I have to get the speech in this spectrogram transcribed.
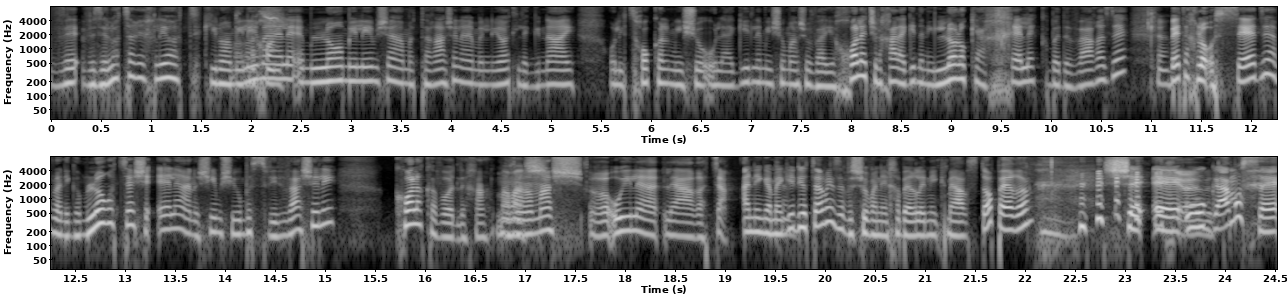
ו- וזה לא צריך להיות. כאילו, המילים נכון. האלה הם לא מילים שהמטרה שלהם היא להיות לגנאי, או לצחוק על מישהו, או להגיד למישהו משהו, והיכולת שלך להגיד, אני לא לוקח חלק בדבר הזה, כן. בטח לא עושה את זה, אבל אני גם לא רוצה שאלה האנשים שיהיו בסביבה שלי. כל הכבוד לך. ממש. זה ממש ראוי לה- להערצה. אני גם כן. אגיד יותר מזה, ושוב אני אחבר לניק מהארסטופר, שהוא אוהבת. גם עושה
